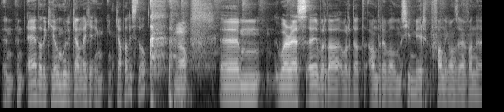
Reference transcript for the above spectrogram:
een, een ei dat ik heel moeilijk kan leggen in, in Catalyst wel. Ja. Ehm, whereas, eh, waar, dat, waar dat anderen wel misschien meer fan gaan zijn van eh,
